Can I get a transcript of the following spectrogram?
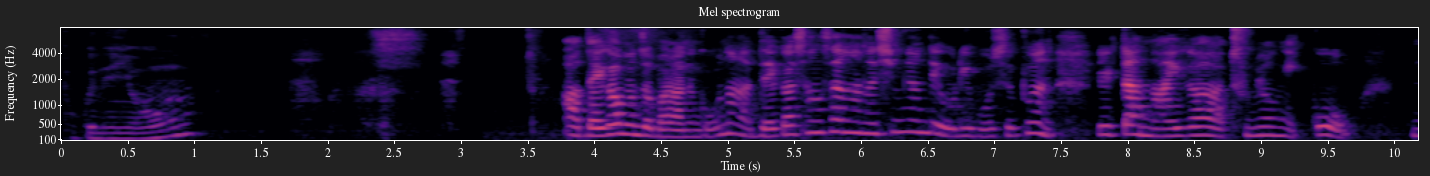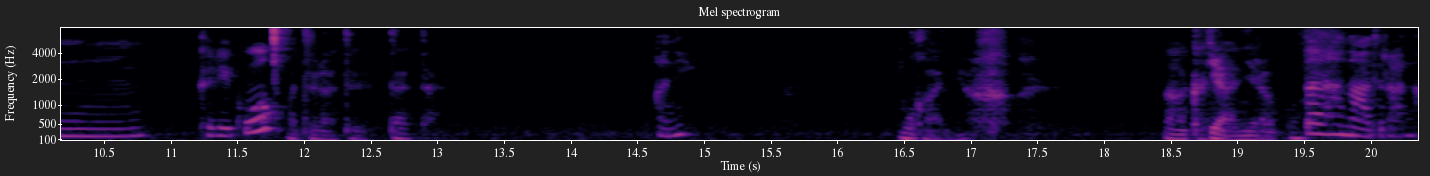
포근해요. 아, 내가 먼저 말하는 거구나. 내가 상상하는 10년 뒤 우리 모습은 일단 나이가 두 명 있고, 음, 그리고, 아들 아들 딸 딸. 아니, 뭐가 아니야? 아 그게 아니라고? 딸 하나, 아들 하나.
